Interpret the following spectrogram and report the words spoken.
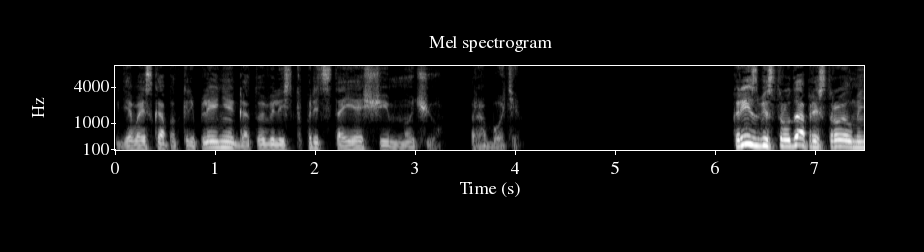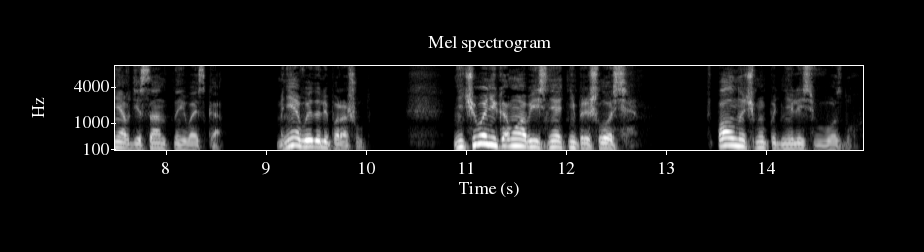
где войска подкрепления готовились к предстоящей ночью работе. Крис без труда пристроил меня в десантные войска. Мне выдали парашют. Ничего никому объяснять не пришлось. В полночь мы поднялись в воздух.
